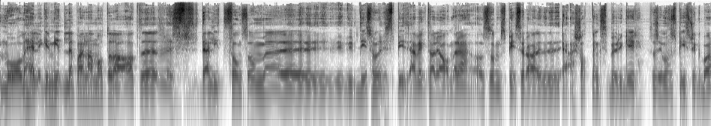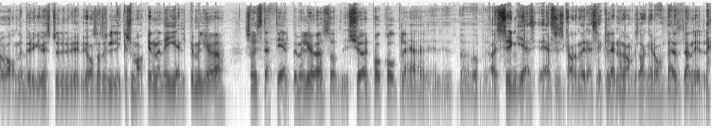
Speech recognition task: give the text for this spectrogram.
Målet helliger middelet på en eller annen måte. da, at eh, Det er litt sånn som eh, de som er vegetarianere og som spiser da erstatningsburger. Så Hvorfor spiser du ikke bare vanlig burger hvis du uansett liker smaken? Men det hjelper miljøet. Så hvis dette hjelper miljøet, så kjør på Coldplay. Jeg, syng, jeg, jeg syns ikke han resirkulerer noen gamle sanger òg. Det, det, er nydelig.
